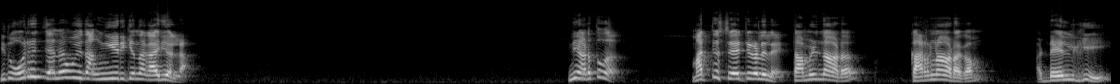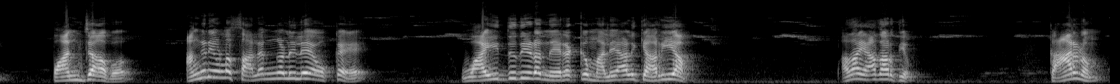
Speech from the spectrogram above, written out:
ഇത് ഒരു ജനവും ഇത് അംഗീകരിക്കുന്ന കാര്യമല്ല. ഇനി അടുത്തത്. മറ്റ് സ്റ്റേറ്റുകളിലെ തമിഴ്നാട് കർണാടകം ഡൽഹി പഞ്ചാബ് അങ്ങനെയുള്ള സ്ഥലങ്ങളിലെ ഒക്കെ വൈദ്യുതിയുടെ നിരക്ക് മലയാളിക്ക് അറിയാം. അതാ യാഥാർത്ഥ്യം. കാരണം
